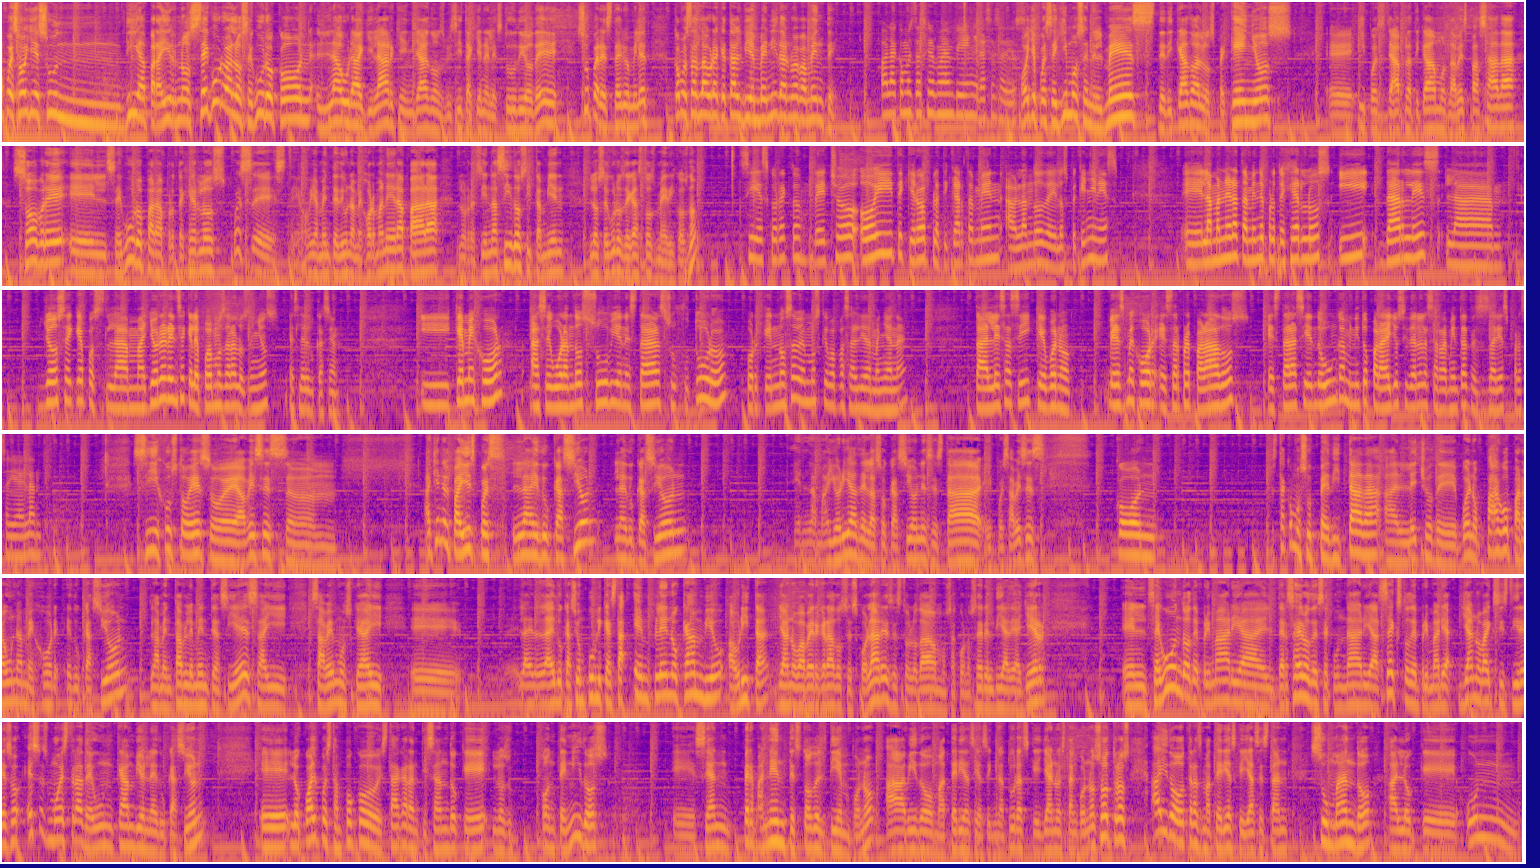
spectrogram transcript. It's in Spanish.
Bueno, pues hoy es un día para irnos seguro a lo seguro con Laura Aguilar, quien ya nos visita aquí en el estudio de Super Estéreo Milet. ¿Cómo estás, Laura? ¿Qué tal? Bienvenida nuevamente. Hola, ¿cómo estás, Germán? Bien, gracias a Dios. Oye, pues seguimos en el mes dedicado a los pequeños. eh, y pues ya platicábamos la vez pasada sobre el seguro para protegerlos, pues este, obviamente de una mejor manera para los recién nacidos y también los seguros de gastos médicos, ¿no? Sí, es correcto. De hecho, hoy te quiero platicar también, hablando de los pequeñines, eh, la manera también de protegerlos y darles la... Yo sé que pues la mayor herencia que le podemos dar a los niños es la educación. Y qué mejor asegurando su bienestar, su futuro, porque no sabemos qué va a pasar el día de mañana. Tal es así que, bueno, es mejor estar preparados, estar haciendo un caminito para ellos y darles las herramientas necesarias para salir adelante. Sí, justo eso. eh, a veces aquí en el país, pues la educación, la educación en la mayoría de las ocasiones está, eh, pues a veces con está como supeditada al hecho de, bueno, pago para una mejor educación. Lamentablemente así es. Ahí sabemos que hay eh, la, educación pública está en pleno cambio ahorita, ya no va a haber grados escolares, esto lo dábamos a conocer el día de ayer. El segundo de primaria, el tercero de secundaria, sexto de primaria, ya no va a existir eso. Eso es muestra de un cambio en la educación, eh, lo cual pues tampoco está garantizando que los contenidos eh, sean permanentes todo el tiempo, ¿no? Ha habido materias y asignaturas que ya no están con nosotros, ha habido otras materias que ya se están sumando a lo que un,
